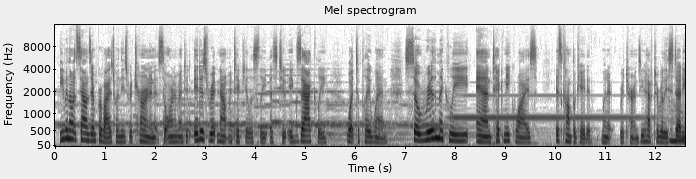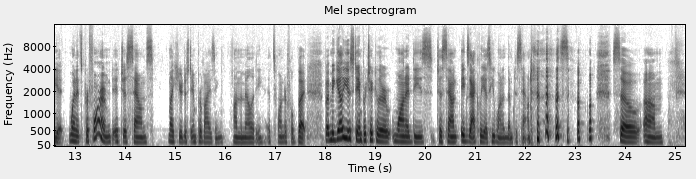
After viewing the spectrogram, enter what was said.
even though it sounds improvised when these return and it's so ornamented, it is written out meticulously as to exactly what to play when. So, rhythmically and technique wise, it's complicated when it returns. You have to really mm-hmm. study it. When it's performed, it just sounds like you're just improvising on the melody. It's wonderful. But but Miguel Yuste in particular wanted these to sound exactly as he wanted them to sound. so so um,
